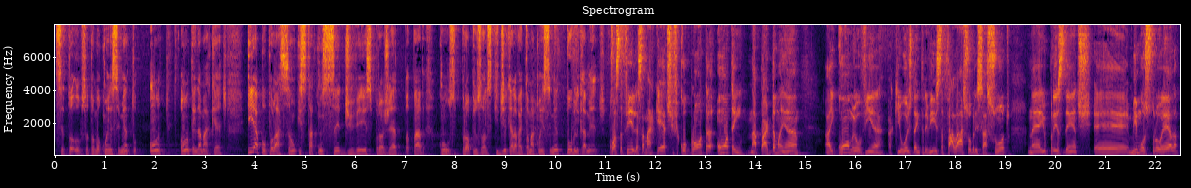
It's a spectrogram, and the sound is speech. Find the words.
você, to, você tomou conhecimento ontem ontem da maquete. E a população que está com sede de ver esse projeto pra, pra, com os próprios olhos, que dia que ela vai tomar conhecimento publicamente? Costa Filho, essa maquete ficou pronta ontem, na parte da manhã. Aí, como eu vinha aqui hoje da entrevista falar sobre esse assunto, né? E o presidente é, me mostrou ela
